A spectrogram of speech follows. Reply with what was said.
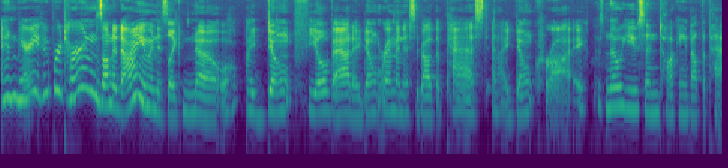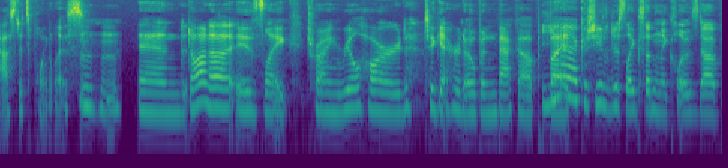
And Mary Hooper turns on a dime and is like, No, I don't feel bad. I don't reminisce about the past and I don't cry. There's no use in talking about the past, it's pointless. Mm-hmm. And Donna is like trying real hard to get her to open back up, but Yeah, because she just like suddenly closed up.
